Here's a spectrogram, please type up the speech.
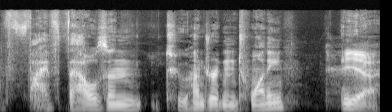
Five thousand two hundred and twenty. Yeah.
